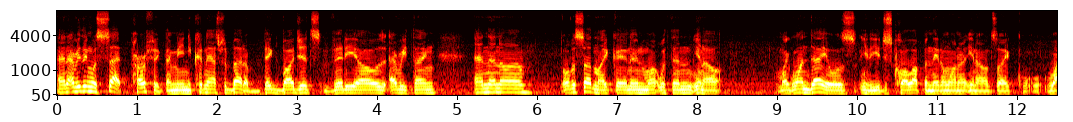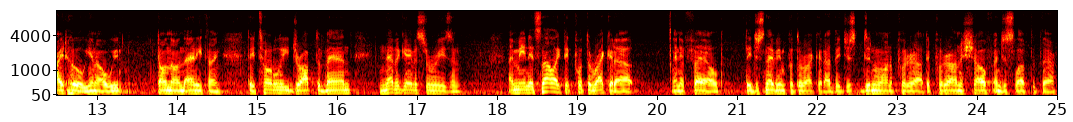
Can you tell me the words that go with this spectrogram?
And everything was set, perfect. I mean, you couldn't ask for better. Big budgets, videos, everything. And then uh, all of a sudden, like in, in within, you know, like one day, it was you know you just call up and they don't want to, you know, it's like white who, you know, we don't know anything. They totally dropped the band, never gave us a reason. I mean, it's not like they put the record out and it failed. They just never even put the record out. They just didn't want to put it out. They put it on the shelf and just left it there.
